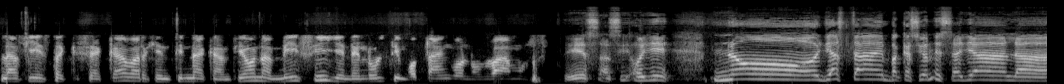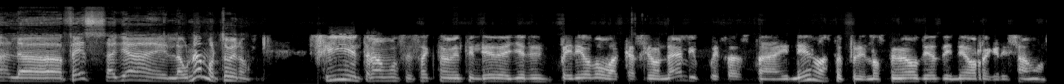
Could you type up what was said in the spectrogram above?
la fiesta que se acaba, Argentina campeona, Messi y en el último tango nos vamos. Es así. Oye, no, ya está en vacaciones allá la, la FES, allá en la UNAM, Ortevero. Sí, entramos exactamente el día de ayer en periodo vacacional y pues hasta enero, hasta los primeros días de enero regresamos.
